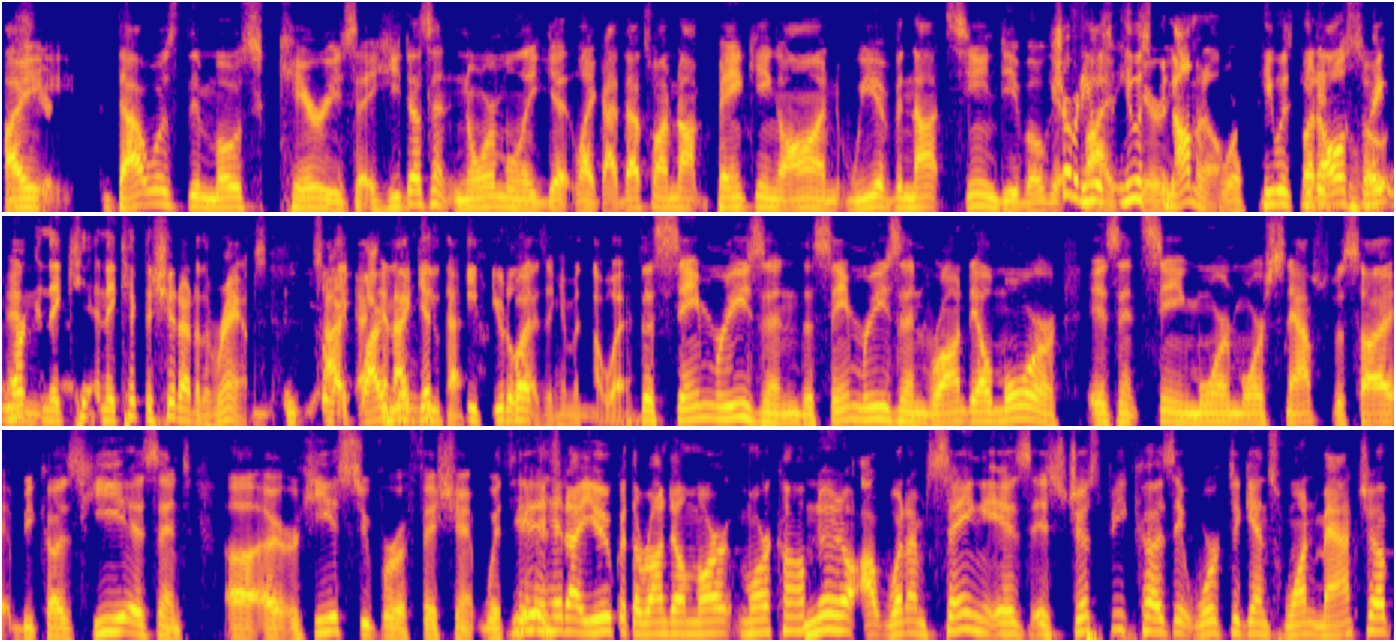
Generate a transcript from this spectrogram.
I year. I that was the most carries that he doesn't normally get. Like I, that's why I'm not banking on. We have not seen Deebo get. Sure, but he was he was phenomenal. before. He was, he But also- great work, and- and, they and they kicked the shit out of the Rams. So like, I- why and I get you that. keep utilizing him in that way? the same reason, the same reason Rondale Moore isn't seeing more and more snaps beside because he isn't, uh, or he is super efficient with You his. didn't hit Aiyuk with the Rondale Moore, Moore comp? No, no. I, what I'm saying is, is just because it worked against one matchup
